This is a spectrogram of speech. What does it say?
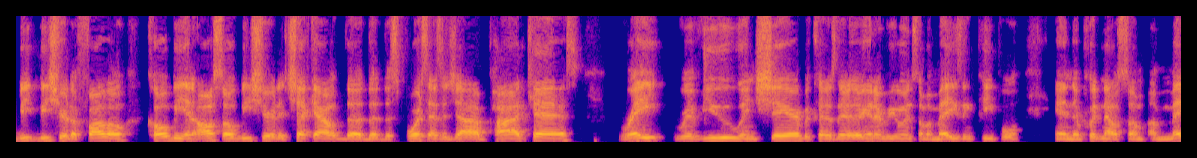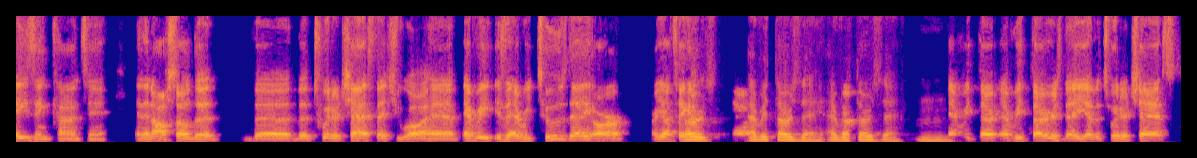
be, be sure to follow Kolby and also be sure to check out the, the, the Sports as a Job podcast. Rate, review, and share because they're, they're interviewing some amazing people and they're putting out some amazing content. And then also the the the Twitter chats that you all have. Every is it every Tuesday or are y'all taking Thurs- every thursday every thursday Mhm. every thir- every Thursday. Yeah, the Twitter chats.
